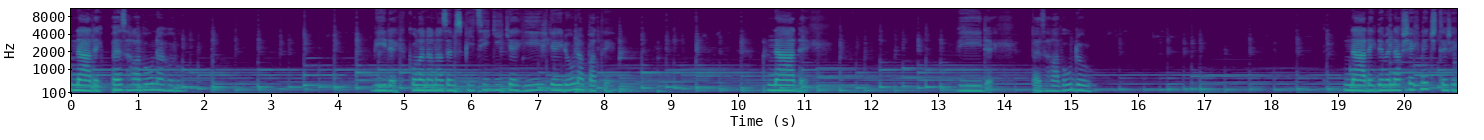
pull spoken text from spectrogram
Nádech bez hlavou nahoru. Výdech kolena na zem spící dítě hýždě jdou na paty. Nádech. Výdech bez hlavou dolů. Nádech jdeme na všechny čtyři.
